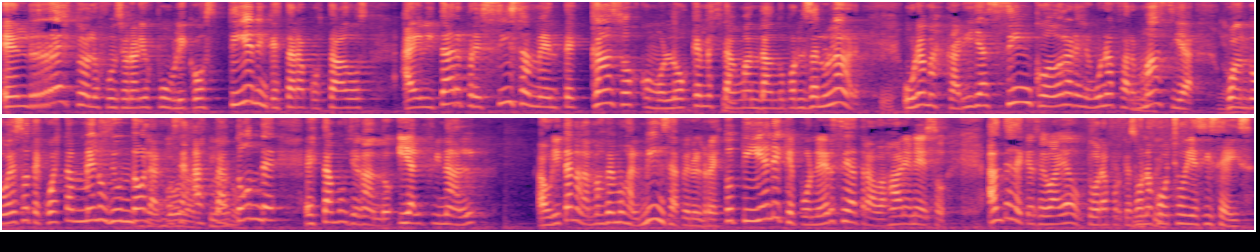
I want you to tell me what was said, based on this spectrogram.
el resto de los funcionarios públicos tienen que estar apostados a evitar precisamente casos como los que me están mandando por el celular. Una mascarilla, 5 dólares en una farmacia, cuando eso te cuesta menos de un dólar. un o sea, dólar, ¿hasta claro. dónde estamos llegando? Y al final, ahorita nada más vemos al MINSA, pero el resto tiene que ponerse a trabajar en eso. Antes de que se vaya, doctora, porque son las 8.16,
